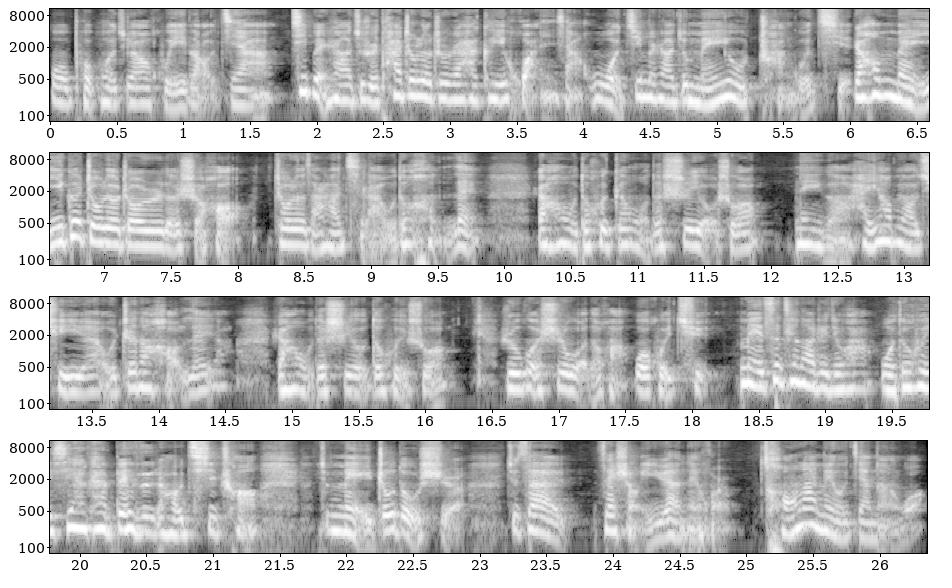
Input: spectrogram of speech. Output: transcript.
我婆婆就要回老家。基本上就是她周六周日还可以缓一下，我基本上就没有喘过气。然后每一个周六周日的时候。周六早上起来我都很累，然后我都会跟我的室室友说，那个还要不要去医院？我真的好累啊。然后我的室友都会说，如果是我的话，我会去。每次听到这句话，我都会掀开被子然后起床，就每周都是。就在在省医院那会儿，从来没有间断过。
